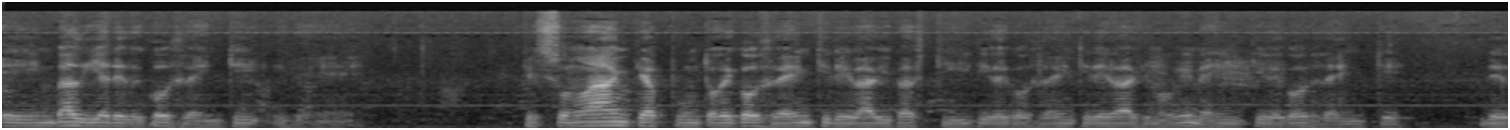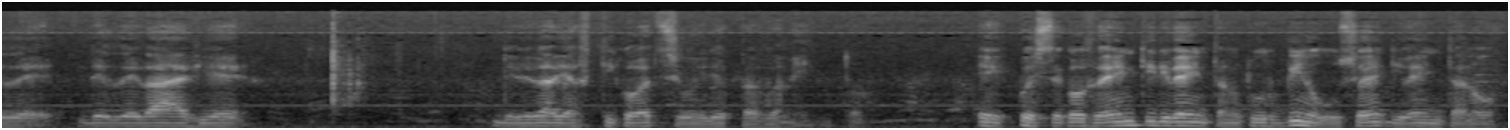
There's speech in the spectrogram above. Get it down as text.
e in balia delle correnti che, che sono anche appunto le correnti dei vari partiti, le correnti dei vari movimenti, le correnti delle, delle, varie, delle varie articolazioni del Parlamento. E queste correnti diventano turbinose, diventano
